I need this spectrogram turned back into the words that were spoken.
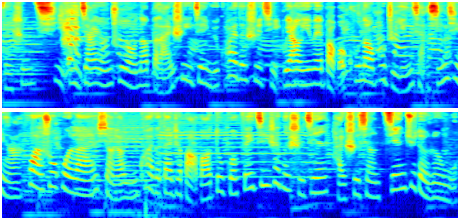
在生气。一家人出游呢，本来是一件愉快的事情，不要因为宝宝哭闹不止影响心情啊。话说回来，想要愉快地带着宝宝度过飞机上的时间，还是项艰巨的任务。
